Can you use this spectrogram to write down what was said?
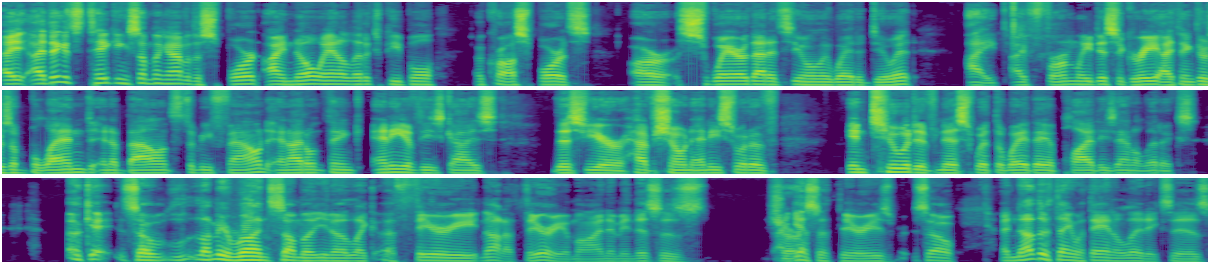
I, I think it's taking something out of the sport. I know analytics people across sports are swear that it's the only way to do it. I, I firmly disagree. I think there's a blend and a balance to be found. And I don't think any of these guys this year have shown any sort of intuitiveness with the way they apply these analytics. Okay, so let me run some of you know like a theory, not a theory of mine. I mean, this is Sure. I guess a theory is so another thing with analytics is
